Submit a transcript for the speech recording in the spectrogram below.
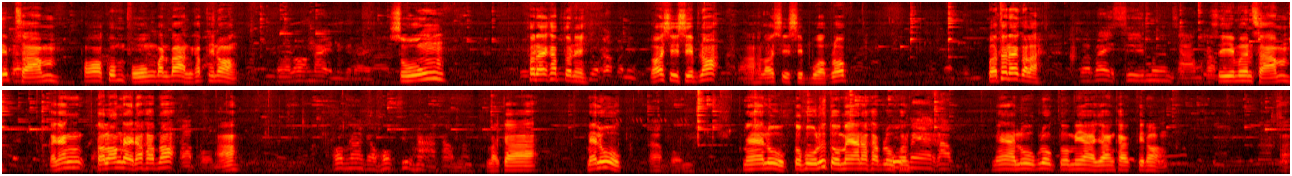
สิบสามพอคุ้มฝูงบ้านๆครับพี่น้องต่อรองได้นี่ก็ได้สูง เท่าไรครับตัวนี้อยู่ครับอันนี้ร้อยสี่สิบเนาะอ่าร้อยสี่สิบบวกลบ เปิดเท่าไรก่อนล่ะเปิดไว้สี่หมื่นสามครับ สี่หมื่นสามก็ยังต่อรองได้เนาะครับเนาะครับผมอ่าพร้อมน่าจะหกสิบห้าครับนะแล้วก็แม่ลูก ครับผมแม่ลูกตัวผู้หรือตัวแม่เนาะครับ ลูกลูเพิ่กนแม่ครับแม่ลูกลูกตัวเมียยังครับพี่น้องอ่า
